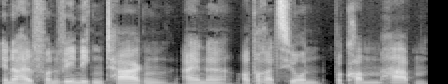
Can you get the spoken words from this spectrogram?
innerhalb von wenigen Tagen eine Operation bekommen haben.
